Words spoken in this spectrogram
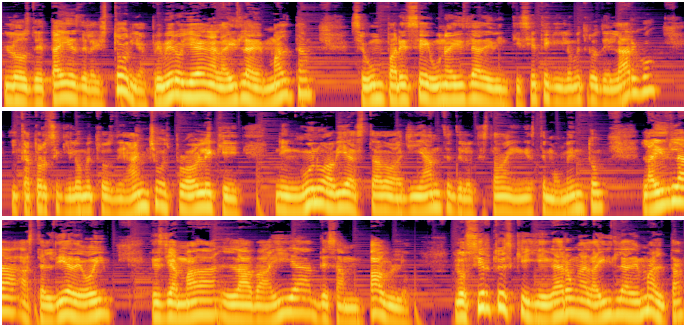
los detalles de la historia. Primero llegan a la isla de Malta, según parece una isla de 27 kilómetros de largo y 14 kilómetros de ancho. Es probable que ninguno había estado allí antes de lo que estaban en este momento. La isla hasta el día de hoy es llamada la Bahía de San Pablo. Lo cierto es que llegaron a la isla de Malta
